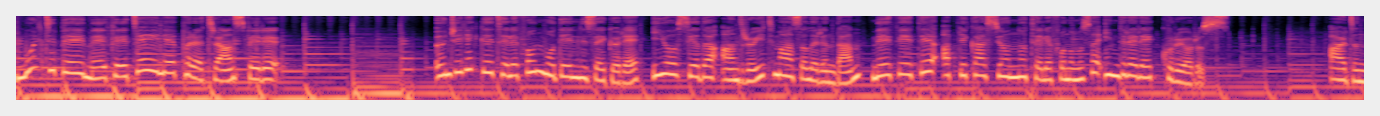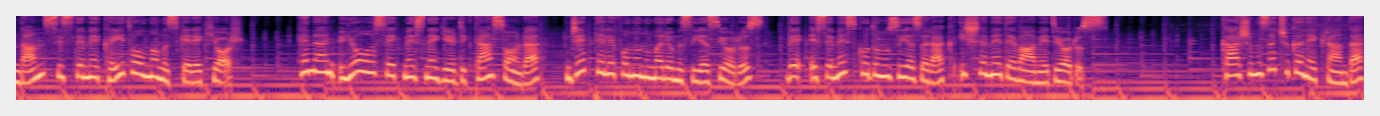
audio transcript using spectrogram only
MultiPay MFT ile para transferi. Öncelikle telefon modelinize göre iOS ya da Android mağazalarından MFT aplikasyonunu telefonumuza indirerek kuruyoruz. Ardından sisteme kayıt olmamız gerekiyor. Hemen üye sekmesine girdikten sonra cep telefonu numaramızı yazıyoruz ve SMS kodumuzu yazarak işleme devam ediyoruz. Karşımıza çıkan ekranda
